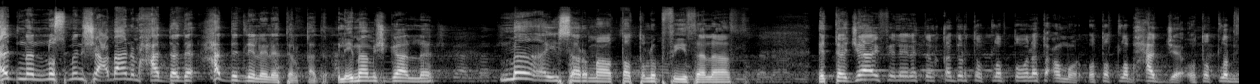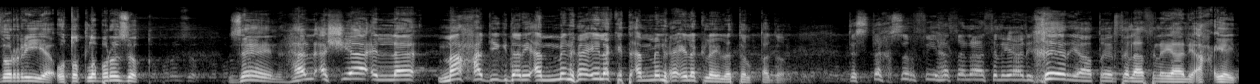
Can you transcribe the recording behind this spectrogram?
أدنى النص من شعبان محددة. حدد لي ليلة القدر. الإمام إيش قال له؟ ما أيسر ما تطلب في ثلاث. انت جاي في ليلة القدر تطلب طولة عمر وتطلب حجة وتطلب ذرية وتطلب رزق. زين هالأشياء اللي ما حد يقدر يأمنها إلك تأمنها إلك ليلة القدر. تستخسر فيها ثلاث ليالي. خير يا طير ثلاث ليالي أحييت.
